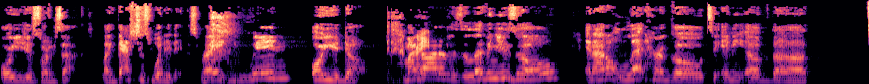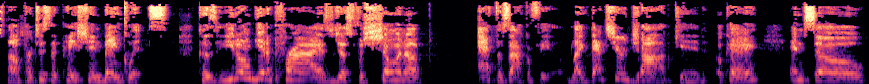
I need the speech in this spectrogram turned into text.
or you just sort of sucked. Like that's just what it is, right? You win or you don't. My right. daughter is 11 years old and I don't let her go to any of the uh, participation banquets because you don't get a prize just for showing up at the soccer field. Like that's your job, kid. Okay. And so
